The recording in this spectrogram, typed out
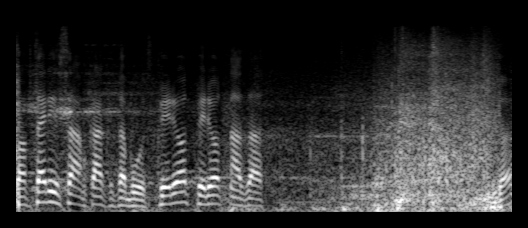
Повтори сам, как это будет. Вперед, вперед, назад. Да?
